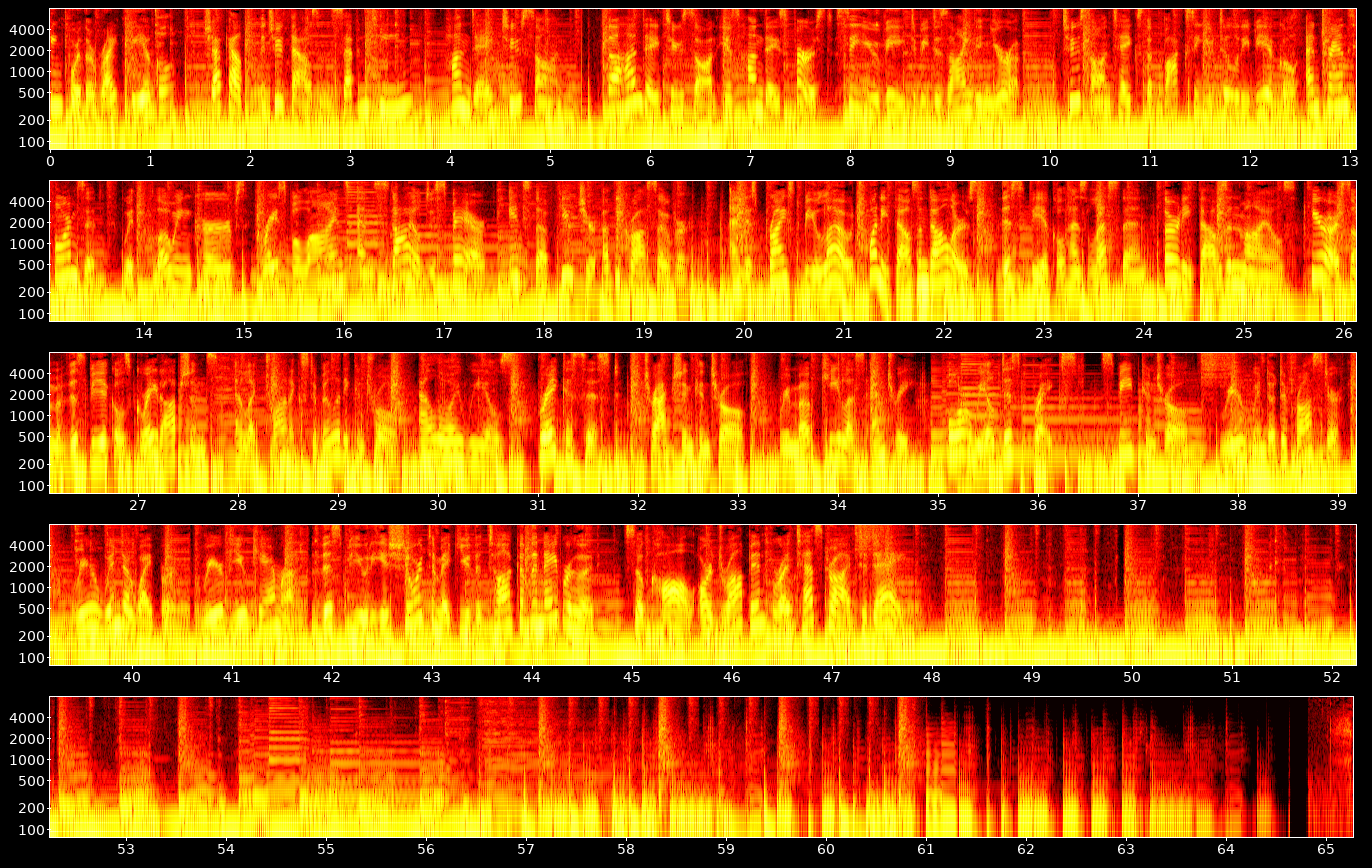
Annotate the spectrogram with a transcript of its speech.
Looking for the right vehicle? Check out the 2017 Hyundai Tucson. The Hyundai Tucson is Hyundai's first CUV to be designed in Europe. Tucson takes the boxy utility vehicle and transforms it. With flowing curves, graceful lines, and style to spare, it's the future of the crossover and is priced below $20,000. This vehicle has less than 30,000 miles. Here are some of this vehicle's great options. Electronic stability control, alloy wheels, brake assist, traction control, remote keyless entry, four-wheel disc brakes, speed control, rear window defroster, rear window wiper, rear view camera. This beauty is sure to make you the talk of the neighborhood. So call or drop in for a test drive today.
